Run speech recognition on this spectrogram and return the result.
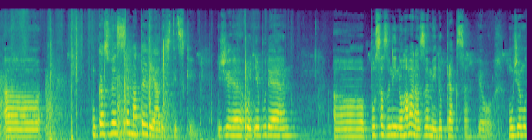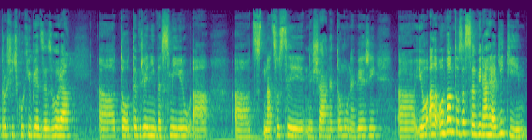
uh, ukazuje se materialisticky, že hodně bude uh, posazený nohama na zemi do praxe, jo. Může mu trošičku chybět ze zhora uh, to otevření vesmíru a na co si nešáhne, tomu nevěří. Uh, jo, ale on vám to zase vynahradí tím,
